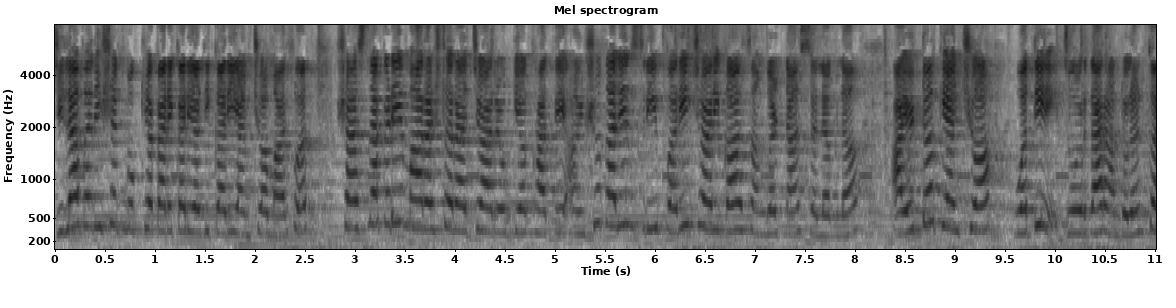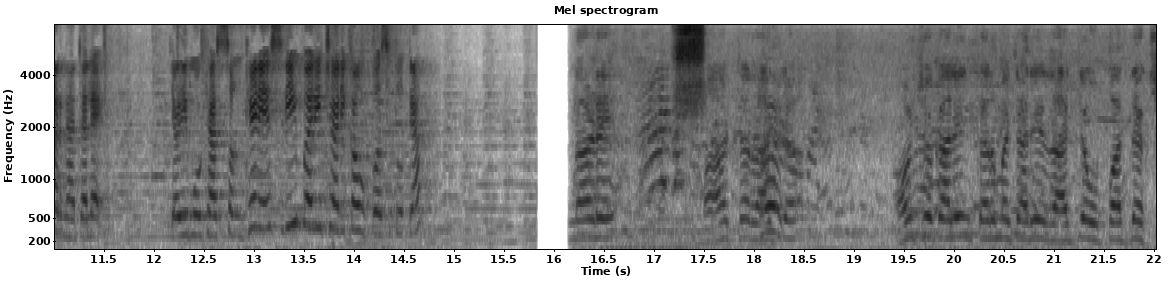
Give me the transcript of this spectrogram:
जिल्हा परिषद मुख्य कार्यकारी अधिकारी यांच्या मार्फत शासनाकडे महाराष्ट्र राज्य आरोग्य खाते अंशकालीन स्त्री परिचारिका संघटना संलग्न आयोटक यांच्या वतीने जोरदार आंदोलन करण्यात आलंय. यावेळी मोठ्या संख्येने स्त्री परिचारिका उपस्थित होत्या. नाडे महाराष्ट्र राज्य अंशकालीन कर्मचारी राज्य उपाध्यक्ष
